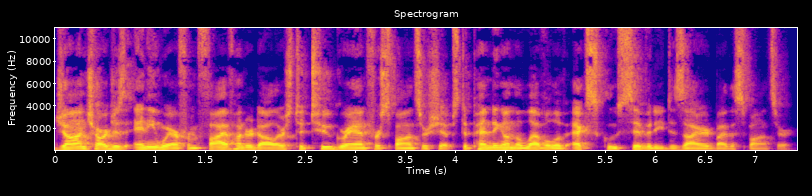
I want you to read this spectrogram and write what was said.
Jon charges anywhere from $500 to 2 grand for sponsorships depending on the level of exclusivity desired by the sponsor.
